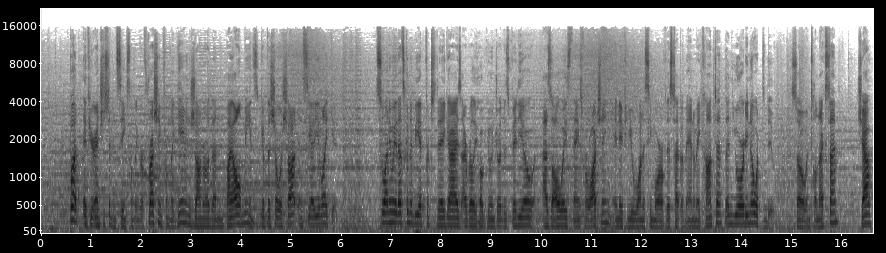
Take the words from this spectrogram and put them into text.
But if you're interested in seeing something refreshing from the gaming genre, then by all means, give the show a shot and see how you like it. So anyway, that's going to be it for today, guys. I really hope you enjoyed this video. As always, thanks for watching, and if you want to see more of this type of anime content, then you already know what to do. So until next time, ciao!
